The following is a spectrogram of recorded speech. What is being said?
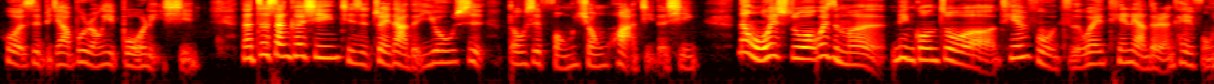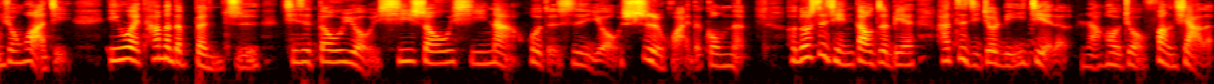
或者是比较不容易玻璃心。那这三颗星其实最大的优势都是逢凶化吉的星。那我会说，为什么命宫做天府、紫薇、天梁的人可以逢凶化吉？因为他们的本质其实都有吸收、吸纳，或者是有释怀的功能。很多事情到这边，他自己就理解了，然后就放下了，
